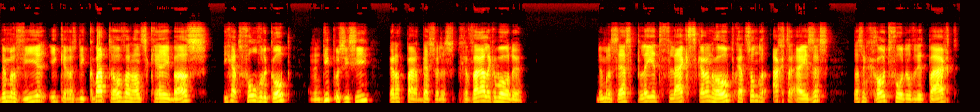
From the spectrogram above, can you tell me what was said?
Nummer 4, Icarus Di Quattro van Hans Krebas. Die gaat vol voor de kop. En in die positie kan het paard best wel eens gevaarlijk worden. Nummer 6, Play It Flex, kan een hoop, gaat zonder achterijzers. Dat is een groot voordeel voor dit paard.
